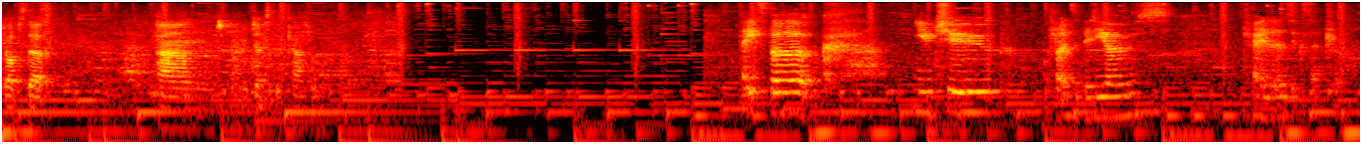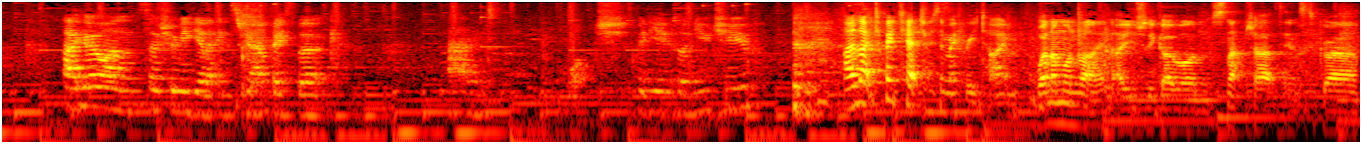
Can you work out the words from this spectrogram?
dubstep, and majestic casual. Facebook, YouTube, watch loads of videos, trailers, etc. I go on social media like Instagram, Facebook. And watch videos on YouTube. I like to play Tetris in my free time. When I'm online, I usually go on Snapchat, Instagram.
